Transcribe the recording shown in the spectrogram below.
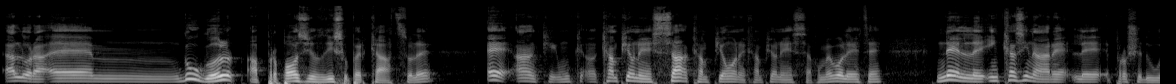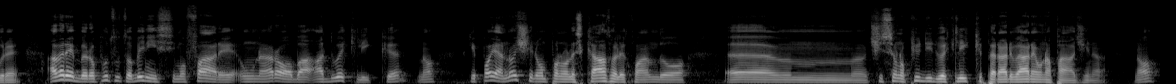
Allora, ehm, Google, a proposito di supercazzole, è anche un campionessa, campione, campionessa, come volete, nel incasinare le procedure. Avrebbero potuto benissimo fare una roba a due clic, no? Perché poi a noi ci rompono le scatole quando ehm, ci sono più di due clic per arrivare a una pagina, no?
